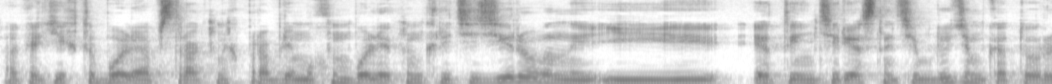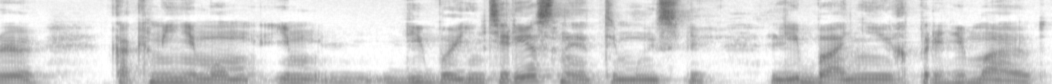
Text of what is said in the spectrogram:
о каких-то более абстрактных проблемах, он более конкретизированный, и это интересно тем людям, которые, как минимум, им либо интересны эти мысли, либо они их принимают.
